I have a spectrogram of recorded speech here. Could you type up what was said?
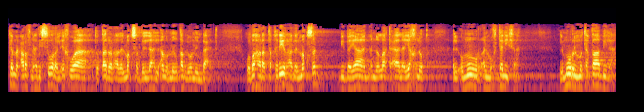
كما عرفنا هذه السورة الإخوة تقرر هذا المقصد لله الأمر من قبل ومن بعد. وظهر تقرير هذا المقصد ببيان أن الله تعالى يخلق الأمور المختلفة الأمور المتقابلة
